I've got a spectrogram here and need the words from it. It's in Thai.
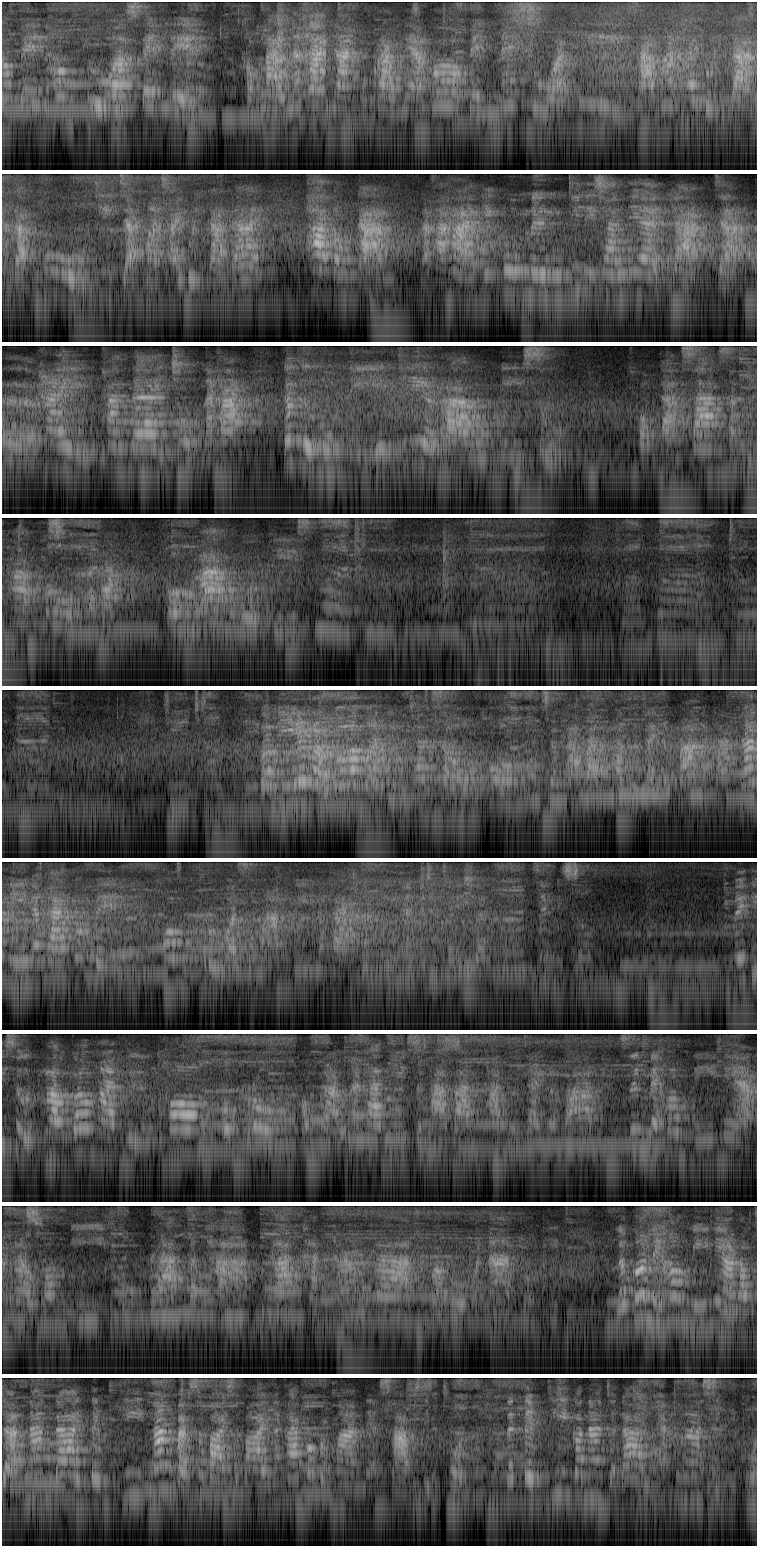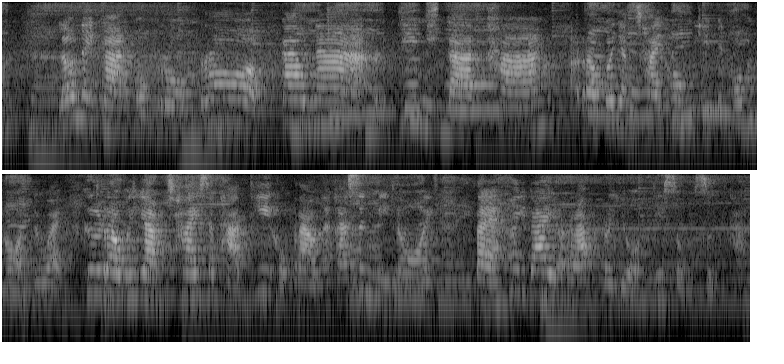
ก็เป็นห้องครัวสเตนเลสของเรานะคะ งานของเราเนี่ยก็เป็นแม่ครัวที่สามารถให้บริการกับผู้ที่จะมาใช้บริการได้ ถ้าต้องการนะคะอีกมุมหนึ่งที่ดิฉันเนี่ยอยากจะให้ท่านได้ชมนะคะ ก็คือมุมนี้ที่เรามีสูตรของการสร้างสันติภาพโลกนะคะ Formula for World Peace มาถึงชั้น2ของสถาบันพาตัวใจกลับบ้านนะคะด้านนี้นะคะก็เป็นห้องครัวสมาธินะคะ Cooking and Meditation ซึ่งในที่สุดเราก็มาถึงห้องอบรมของเรานะคะที่สถาบันพาตัวใจกลับบ้าน ซึ่งในห้องนี้เนี่ยเราก็มีองค์พระประธานพระคันธรรา แล้วก็ในห้องนี้เนี่ยเราจะนั่งได้เต็มที่นั่งแบบสบายๆนะคะ ก็ประมาณเนี่ย30คน แต่เต็มที่ก็น่าจะได้เนี่ย50คน แล้วในการอบรมรอบก้าวหน้าที่มีการค้าง เราก็ยังใช้ห้องนี้เป็นห้องนอนด้วย คือเราพยายามใช้สถานที่ของเรานะคะ ซึ่งมีน้อย แต่ให้ได้รับประโยชน์ที่สูงสุดค่ะ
